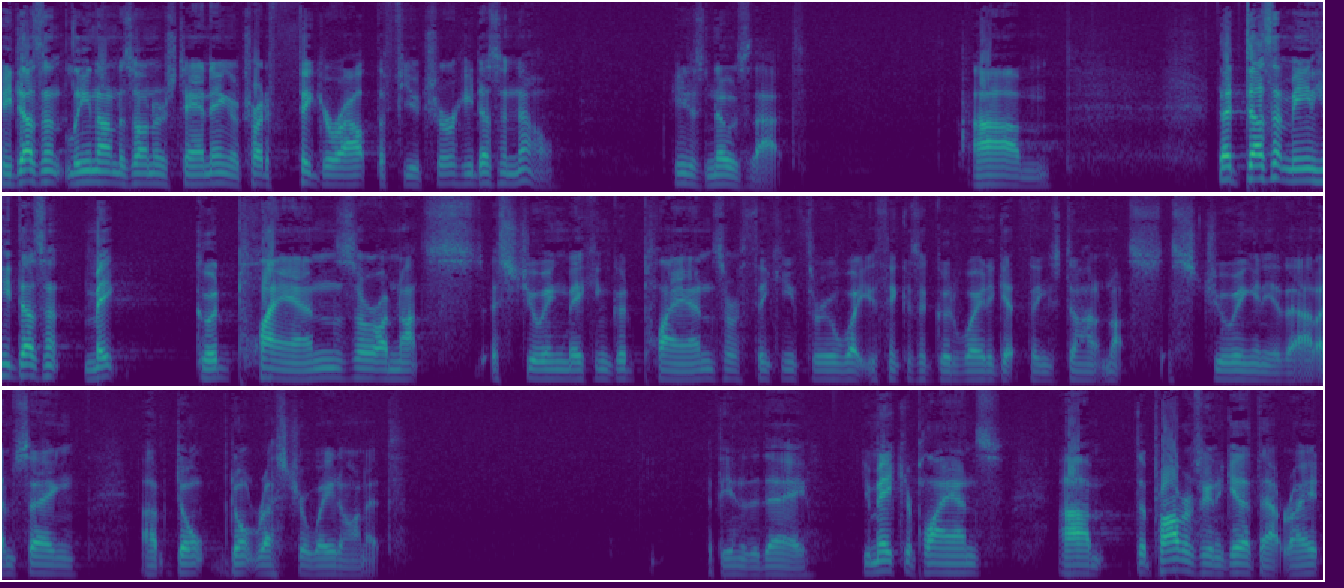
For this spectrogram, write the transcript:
He doesn't lean on his own understanding or try to figure out the future. He doesn't know. He just knows that. Um, that doesn't mean he doesn't make good plans, or I'm not eschewing making good plans or thinking through what you think is a good way to get things done. I'm not eschewing any of that. I'm saying uh, don't, don't rest your weight on it. At the end of the day, you make your plans. Um, the Proverbs are going to get at that, right?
